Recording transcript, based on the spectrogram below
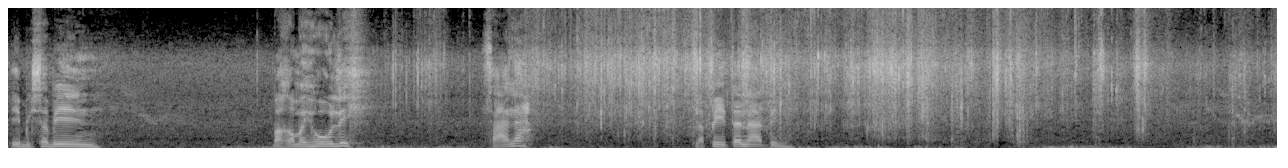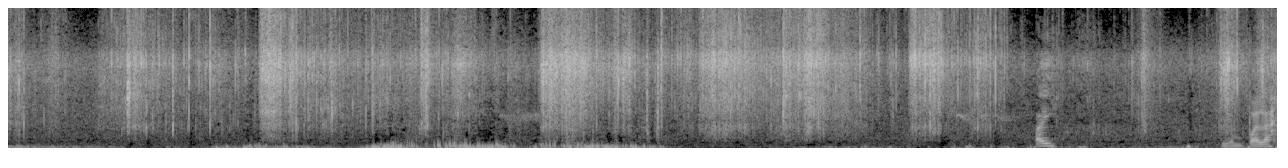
Ibig sabihin, baka may huli. Sana. Lapitan natin. Ay, yun pala.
